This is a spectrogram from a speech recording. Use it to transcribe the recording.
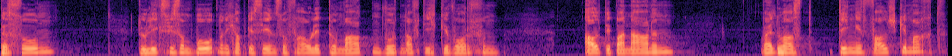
Person, du liegst wie so am Boden und ich habe gesehen, so faule Tomaten wurden auf dich geworfen, alte Bananen, weil du hast Dinge falsch gemacht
